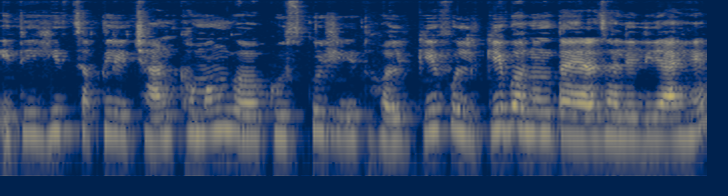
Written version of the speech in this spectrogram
इथे ही चकली छान खमंग खुसखुशीत हलकी फुलकी बनून तयार झालेली आहे.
